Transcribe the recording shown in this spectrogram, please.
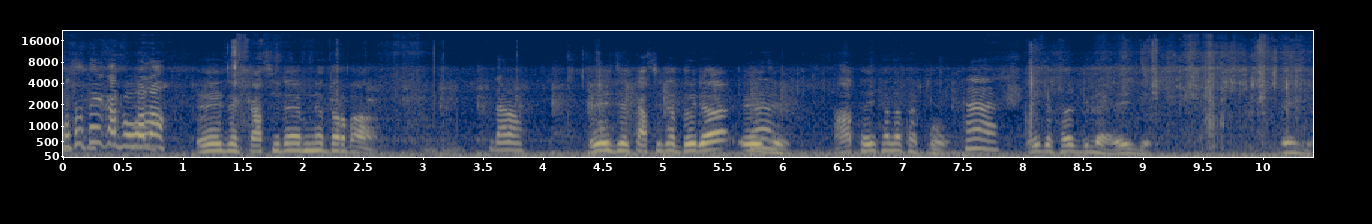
কোথা থেকে কাটবো বলো? এই যে কাছিটা এমনি ধরবা। দাঁড়াও। এই যে কাছিটা দইরা এই হ্যাঁ। যে হাত এইখানে থাকব। হ্যাঁ। এই যে ফের দিলে এই যে। এই যে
